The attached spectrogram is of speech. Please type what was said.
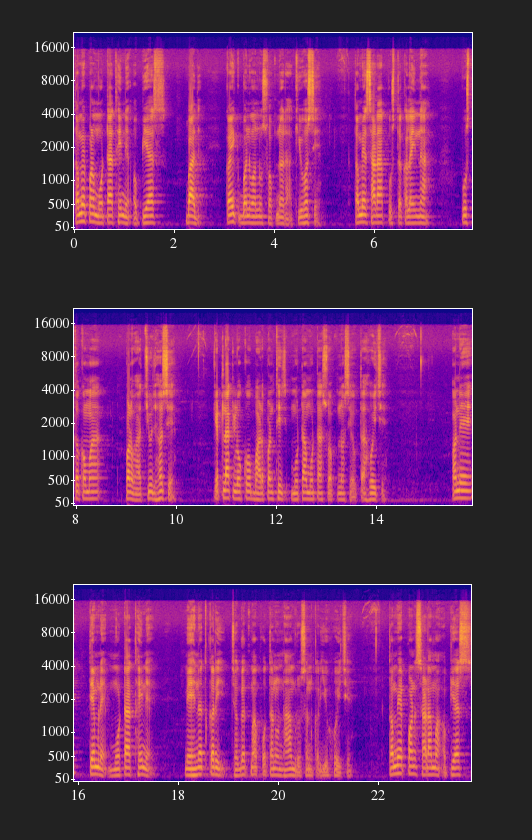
તમે પણ મોટા થઈને અભ્યાસ બાદ કંઈક બનવાનું સ્વપ્ન રાખ્યું હશે. તમે શાળા પુસ્તકાલયના પુસ્તકોમાં પણ વાંચ્યું જ હશે. કેટલાક લોકો બાળપણથી જ મોટા મોટા સ્વપ્નો સેવતા હોય છે. અને તેમણે મોટા થઈને મહેનત કરી જગતમાં પોતાનું નામ રોશન કર્યું હોય છે. તમે પણ શાળામાં અભ્યાસ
